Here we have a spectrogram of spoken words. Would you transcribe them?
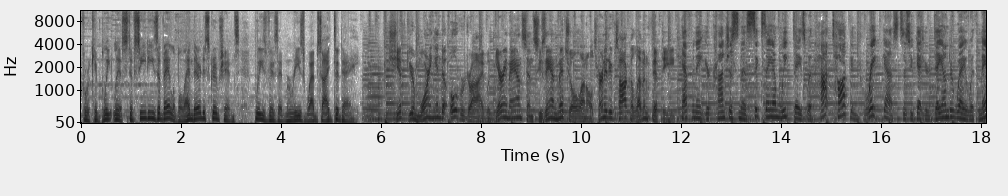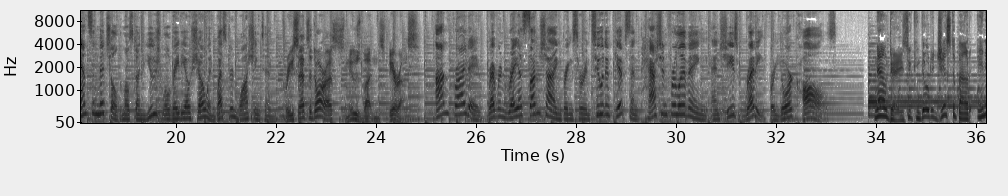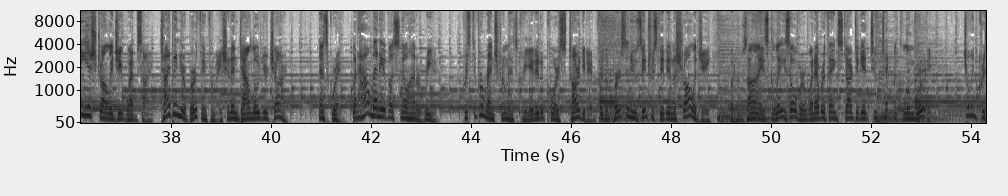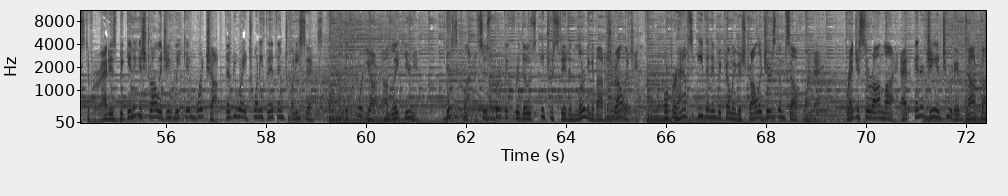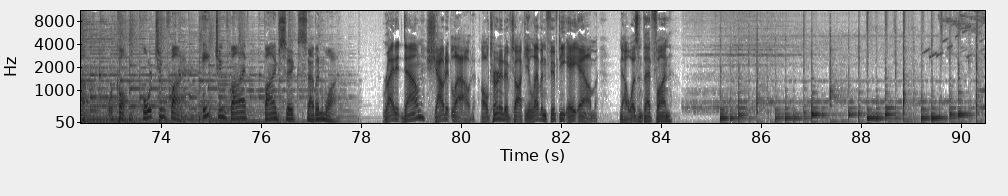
For a complete list of CDs available and their descriptions, please visit Marie's website today. Shift your morning into overdrive with Gary Mance and Suzanne Mitchell on Alternative Talk 1150. Caffeinate your consciousness 6 a.m. weekdays with hot talk and great guests as you get your day underway with Mance and Mitchell, the most unusual radio show in Western Washington. Presets adore us, snooze buttons fear us. On Friday, Reverend Rhea Sunshine brings her intuitive gifts and passion for living, and she's ready for your calls. Nowadays, you can go to just about any astrology website, type in your birth information, and download your chart. That's great, but how many of us know how to read it? Christopher Renstrom has created a course targeted for the person who's interested in astrology, but whose eyes glaze over whenever things start to get too technical and wordy. Join Christopher at his Beginning Astrology Weekend Workshop, February 25th and 26th at the Courtyard on Lake Union. This class is perfect for those interested in learning about astrology, or perhaps even in becoming astrologers themselves one day. Register online at energyintuitive.com or call 425 825 5671. Write it down, shout it loud. Alternative Talk 1150 AM. Now, wasn't that fun?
